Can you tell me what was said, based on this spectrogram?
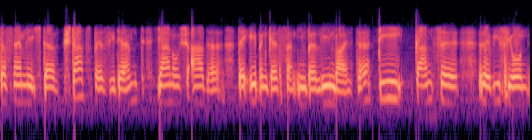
dass nämlich der Staatspräsident Janusz Ader, der eben gestern in Berlin weilte, die ganze Revision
